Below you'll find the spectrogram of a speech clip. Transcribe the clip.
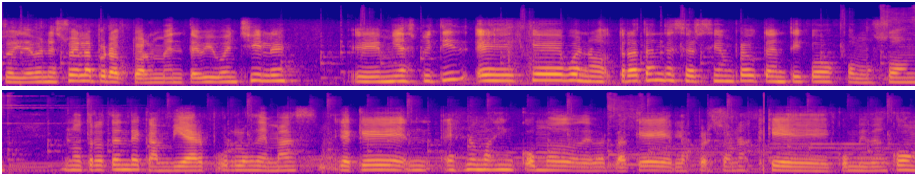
Soy de Venezuela, pero actualmente vivo en Chile. Eh, mi aspitit es que, bueno, traten de ser siempre auténticos como son no traten de cambiar por los demás, ya que es lo más incómodo de verdad que las personas que conviven con,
